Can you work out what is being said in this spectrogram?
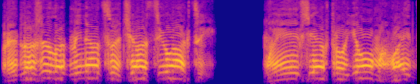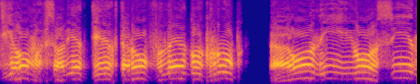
предложил обменяться частью акций. Мы все втроем войдем в совет директоров Лего Групп, а он и его сын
